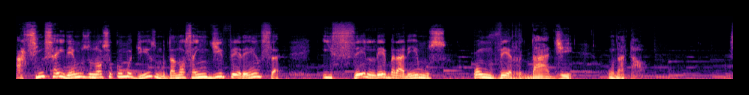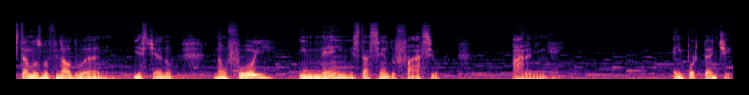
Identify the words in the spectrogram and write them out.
Assim sairemos do nosso comodismo, da nossa indiferença e celebraremos com verdade o Natal. Estamos no final do ano e este ano não foi e nem está sendo fácil para ninguém. É importante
